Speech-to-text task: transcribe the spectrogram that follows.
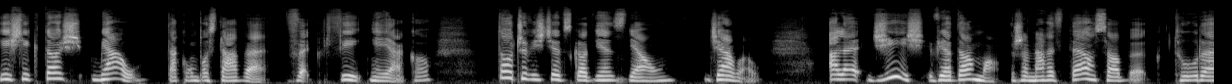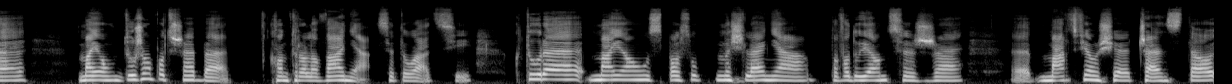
Jeśli ktoś miał taką postawę we krwi niejako, to oczywiście zgodnie z nią działał. Ale dziś wiadomo, że nawet te osoby, które mają dużą potrzebę kontrolowania sytuacji, które mają sposób myślenia powodujący, że martwią się często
